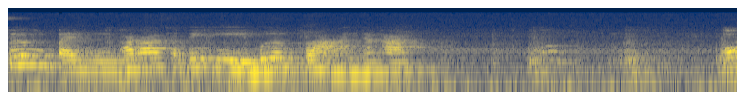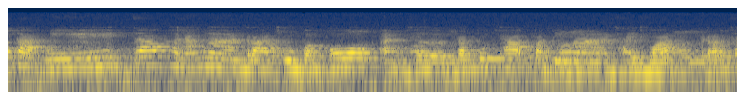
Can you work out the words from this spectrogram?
ซึ่งเป็นพระราชพิธีเบื้องปลายนะคะ โอกาสนี้เจ้าพนักงานราชูปโภค อัญเชิญพระพุทธปฏิมาชัยวัดรัช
